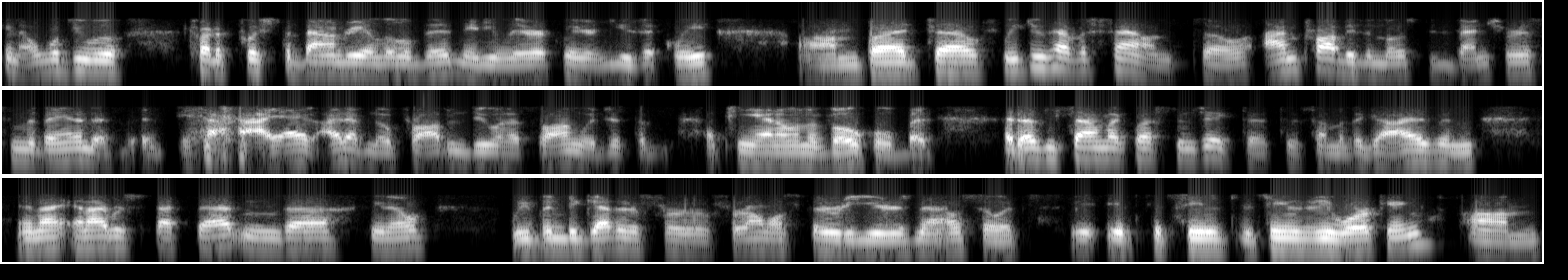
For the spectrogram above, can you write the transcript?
you know, we'll do we'll try to push the boundary a little bit, maybe lyrically or musically. Um, but uh, we do have a sound, so I'm probably the most adventurous in the band. If, if, I, I'd have no problem doing a song with just a, a, piano and a vocal, but it doesn't sound like Less Than Jake to, to some of the guys, and and I and I respect that. And uh, you know, we've been together for for almost 30 years now, so it's it, it seems it seems to be working. Um,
